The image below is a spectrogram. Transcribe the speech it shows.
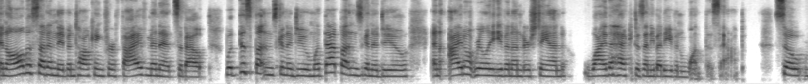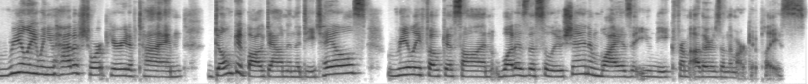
and all of a sudden they've been talking for 5 minutes about what this button's going to do and what that button's going to do and I don't really even understand why the heck does anybody even want this app? So, really, when you have a short period of time, don't get bogged down in the details. Really focus on what is the solution and why is it unique from others in the marketplace.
